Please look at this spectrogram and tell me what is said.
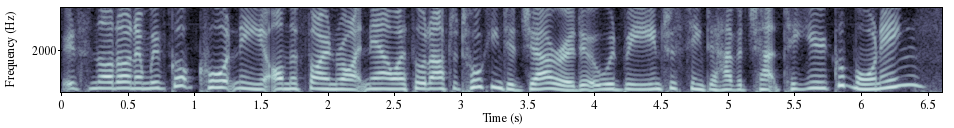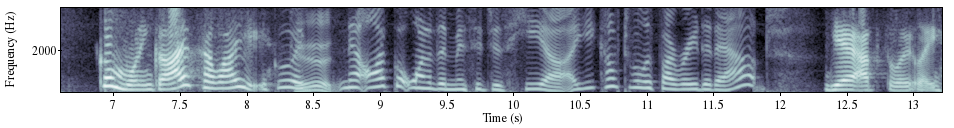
It's not on, and we've got Courtney on the phone right now. I thought after talking to Jarrod, it would be interesting to have a chat to you. Good morning. Good morning, guys. How are you? Good. Good. Now, I've got one of the messages here. Are you comfortable if I read it out? Yeah, absolutely.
